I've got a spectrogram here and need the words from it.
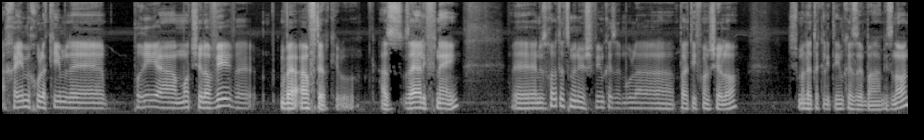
החיים מחולקים לפרי המוט של אבי ו... והאפטר, כאילו. אז זה היה לפני. ואני זוכר את עצמנו יושבים כזה מול הפטיפון שלו, יש מלא תקליטים כזה במזנון,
